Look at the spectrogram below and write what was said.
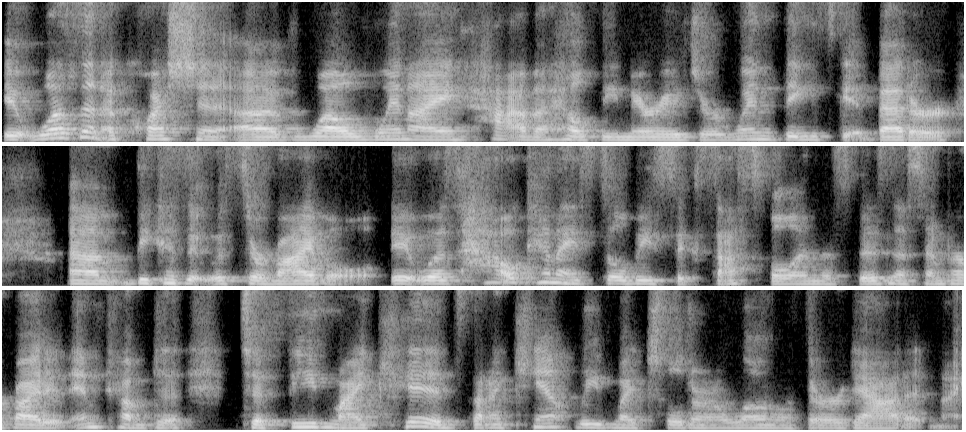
it wasn't a question of, well, when I have a healthy marriage or when things get better, um, because it was survival. It was, how can I still be successful in this business and provide an income to, to feed my kids, but I can't leave my children alone with their dad at night?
